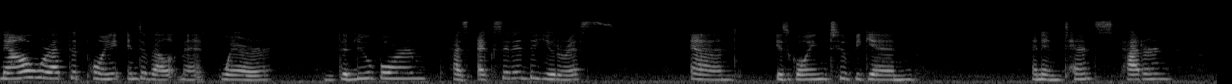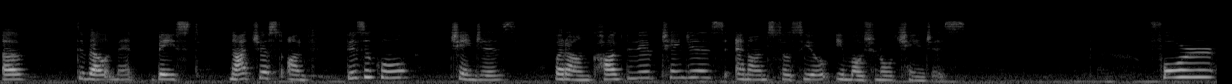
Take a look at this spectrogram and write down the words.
Now we're at the point in development where the newborn has exited the uterus and is going to begin an intense pattern of development based not just on physical changes, but on cognitive changes and on socio emotional changes. For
